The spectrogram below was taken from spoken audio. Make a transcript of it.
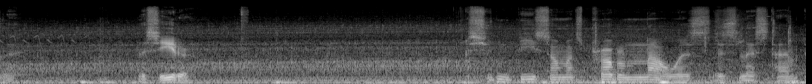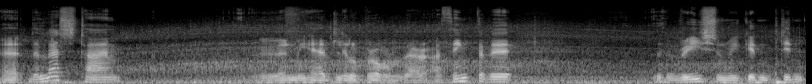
the the seeder shouldn't be so much problem now as, as last time. Uh, the last time when we had little problem there I think that the the reason we didn't, didn't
